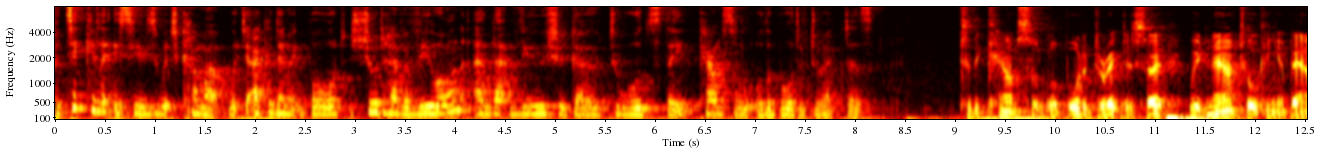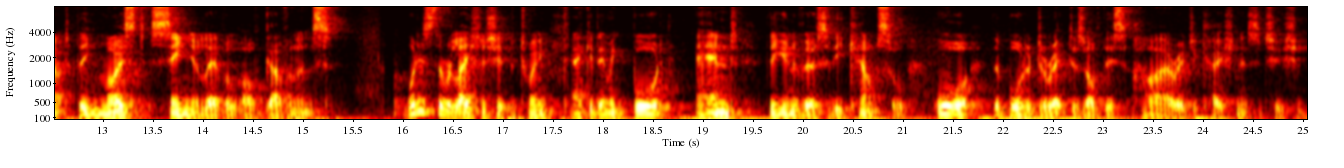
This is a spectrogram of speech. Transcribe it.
particular issues which come up which academic board should have a view on and that view should go towards the council or the board of directors. To the council or board of directors. So we're now talking about the most senior level of governance. What is the relationship between academic board and the university council or the board of directors of this higher education institution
